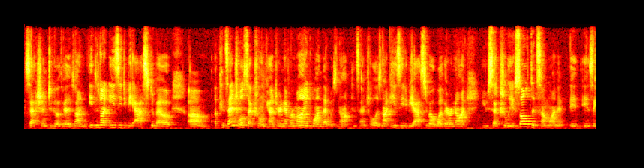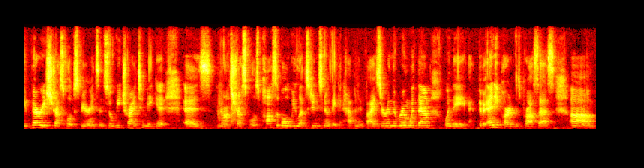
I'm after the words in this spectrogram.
session to go through. It's not, it's not easy to be asked about um, a consensual sexual encounter, never mind one that was not consensual. It's not easy to be asked about whether or not you sexually assaulted someone. It, it is a very stressful experience, and so we try to make it as not stressful as possible. We let students know they can have an advisor in the room with them when they, any part of this process, um,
